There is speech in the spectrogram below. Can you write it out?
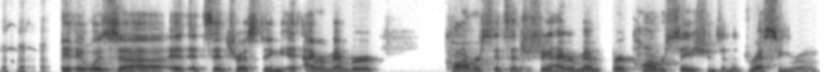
it, it, was, uh, it, it's interesting. I remember converse. It's interesting. I remember conversations in the dressing room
